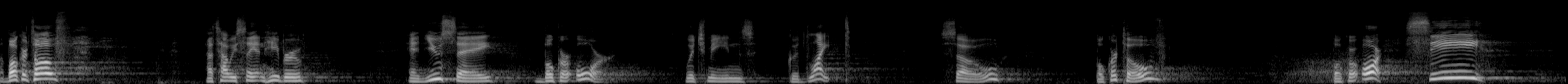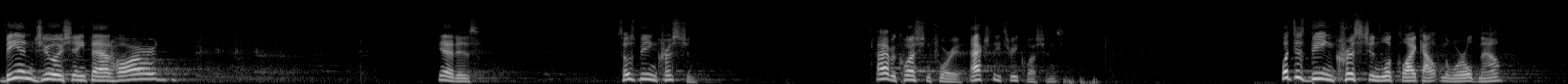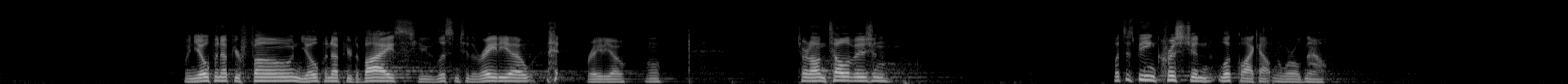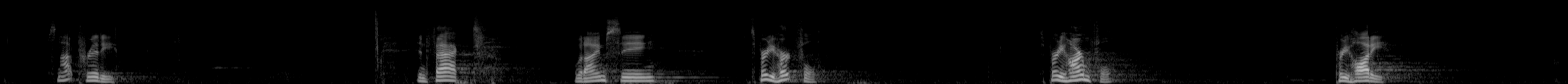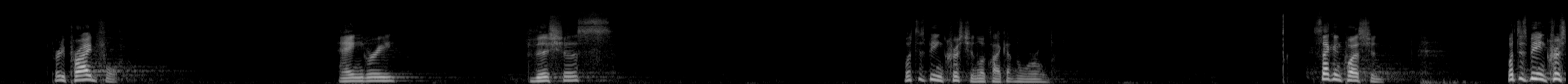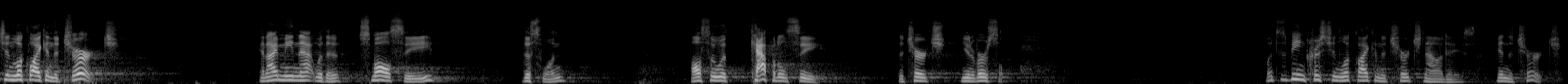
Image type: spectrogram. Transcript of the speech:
Boker Tov, that's how we say it in Hebrew. And you say Boker Or, which means good light. So, Boker Tov, Boker Or. See, being Jewish ain't that hard. Yeah, it is. So's being Christian. I have a question for you. Actually, three questions. What does being Christian look like out in the world now? When you open up your phone, you open up your device, you listen to the radio, radio, hmm. turn on television. What does being Christian look like out in the world now? It's not pretty. In fact, what I'm seeing, it's pretty hurtful. It's pretty harmful. Pretty haughty. Pretty prideful. Angry. Vicious. What does being Christian look like in the world? Second question What does being Christian look like in the church? And I mean that with a small c, this one, also with capital C, the church universal. What does being Christian look like in the church nowadays? In the church?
